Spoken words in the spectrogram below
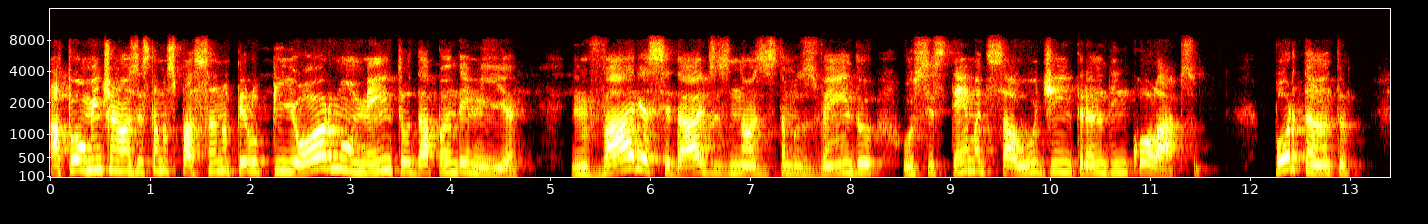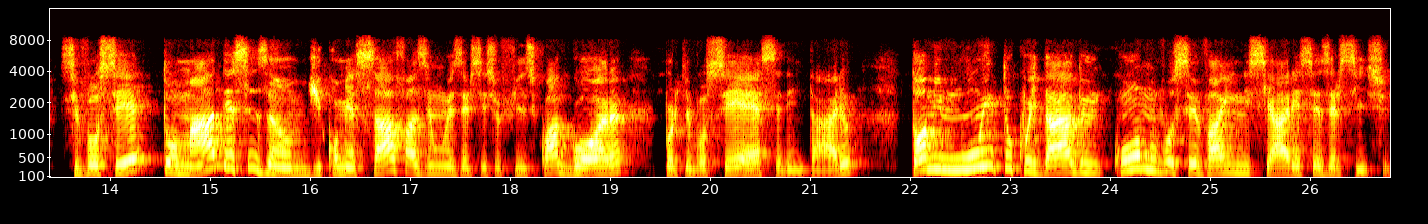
Atualmente nós estamos passando pelo pior momento da pandemia. Em várias cidades nós estamos vendo o sistema de saúde entrando em colapso. Portanto, se você tomar a decisão de começar a fazer um exercício físico agora, porque você é sedentário, tome muito cuidado em como você vai iniciar esse exercício,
